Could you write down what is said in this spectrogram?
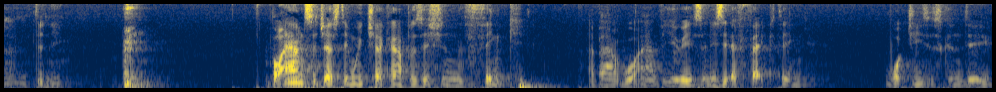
um, didn't He? but I am suggesting we check our position and think about what our view is and is it affecting what Jesus can do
